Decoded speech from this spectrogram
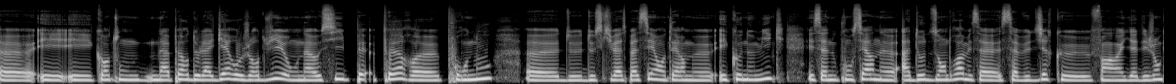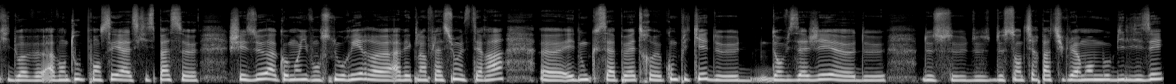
Et, quand on a peur de la guerre aujourd'hui, on a aussi peur pour nous de, ce qui va se passer en termes économiques. Et ça nous concerne à d'autres endroits, mais ça, ça veut dire que, il y a des gens qui doivent avant tout penser à ce qui se passe chez eux, à comment ils vont se nourrir euh, avec l'inflation, etc. Euh, et donc ça peut être compliqué de, d'envisager euh, de, de, se, de, se sentir particulièrement mobilisé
